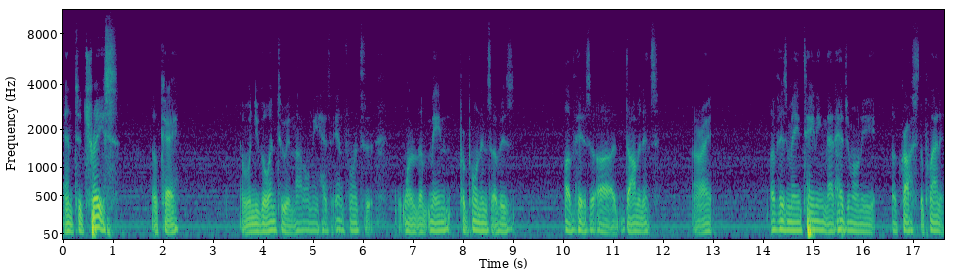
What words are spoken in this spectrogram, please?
and to trace. Okay. And when you go into it, not only has influence uh, one of the main proponents of his of his uh, dominance, all right, of his maintaining that hegemony across the planet,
